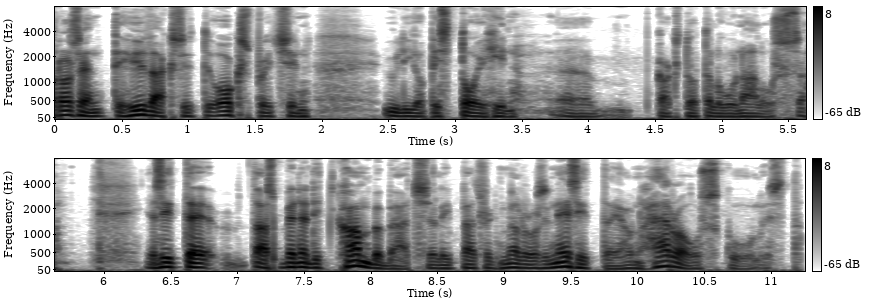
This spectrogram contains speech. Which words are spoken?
prosentti hyväksytty Oxbridgein yliopistoihin 2000-luvun alussa. Ja sitten taas Benedict Cumberbatch, eli Patrick Melrosein esittäjä, on Harrow Schoolista,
